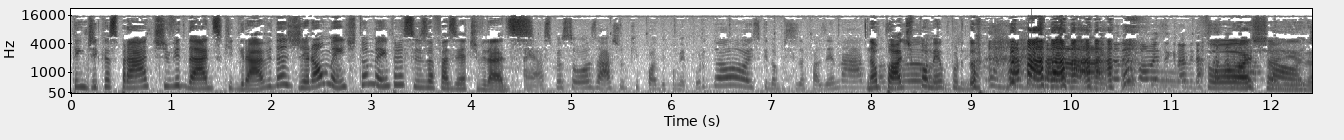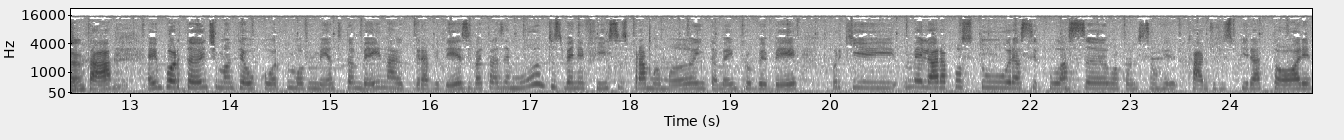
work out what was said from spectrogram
Tem dicas pra atividades que grávidas geralmente também precisa fazer atividades. É, as pessoas acham que podem comer por dois, que não precisa fazer nada. Não pode não, comer por gente. dois. Ainda nem vou mais engravidar. Poxa pode, vida. tá? É importante manter o corpo em movimento também na gravidez e vai trazer muitos benefícios para a mamãe, também para o bebê, porque melhora a postura, a circulação, a condição re- cardiorrespiratória.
